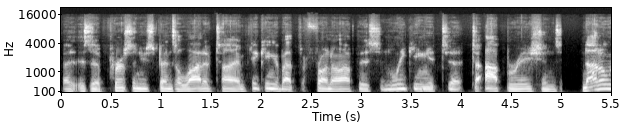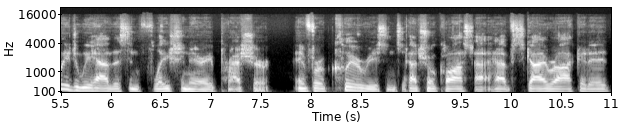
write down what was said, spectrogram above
uh, as a person who spends a lot of time thinking about the front office and linking it to, to operations, not only do we have this inflationary pressure, and for clear reasons, petrol costs have skyrocketed,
